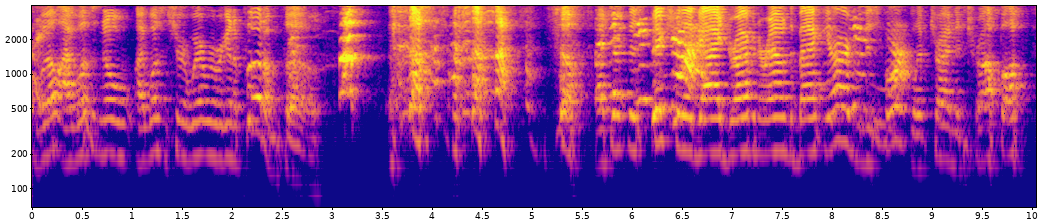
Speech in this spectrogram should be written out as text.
early. well, I wasn't know. I wasn't sure where we were gonna put them though. so I took this picture of the guy driving around the backyard with his not. forklift trying to drop off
